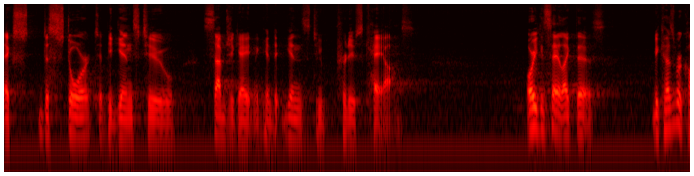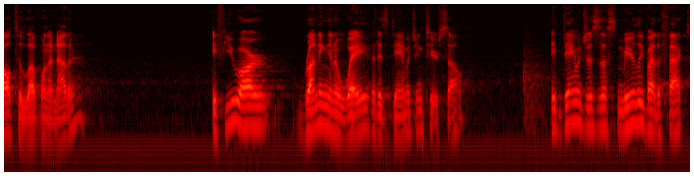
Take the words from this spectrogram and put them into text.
ex- distort, it begins to subjugate, and it begins to produce chaos. Or you could say it like this because we're called to love one another, if you are running in a way that is damaging to yourself, it damages us merely by the fact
